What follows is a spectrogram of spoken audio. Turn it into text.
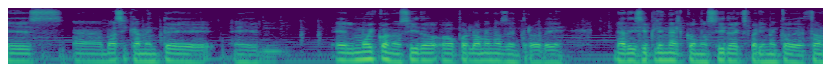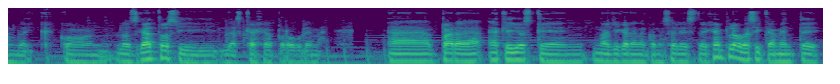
es básicamente el el muy conocido, o por lo menos dentro de la disciplina, el conocido experimento de Thorndike con los gatos y las cajas problema. Para aquellos que no llegaran a conocer este ejemplo, básicamente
